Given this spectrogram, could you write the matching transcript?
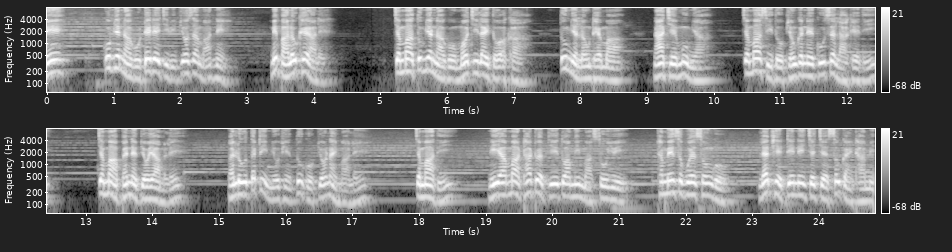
မင်းကိုမျက်နာကိုတိတ်တိတ်ကြည့်ပြီးပြောစမ်းပါနှင်းမင်းဘာလုပ်ခဲ့တာလဲကျမသူ့မျက်နာကိုမောကြည့်လိုက်သောအခါသူ့မျက်လုံးထဲမှာနာကျင်မှုများကျမစီသို့ပြုံးကနေကူးဆက်လာခဲ့သည် ကျမဘယ်နဲ့ပြောရမလဲဘလို့တတိမျိုးဖြင့်သူ့ကိုပြောနိုင်မှာလဲကျမသည် နေရာမှထထွက်ပြေးသွားမိမှဆို၍ထမင်းစပွဲဆုံးကို လက်ဖြင့်တင်းတင်းကြပ်ကြပ်စုပ်ကင်ထားမိ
